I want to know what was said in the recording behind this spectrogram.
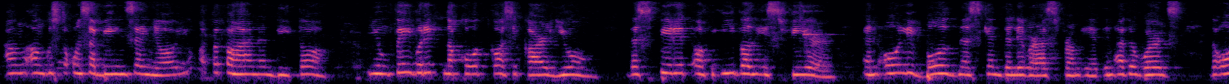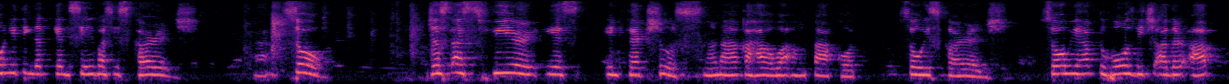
ang ang gusto kong sabihin sa inyo, yung katotohanan dito. Yung favorite na quote ko si Carl Jung, the spirit of evil is fear and only boldness can deliver us from it. In other words, the only thing that can save us is courage. Ah, so, just as fear is infectious, no, nakakahawa ang takot, so is courage. So we have to hold each other up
